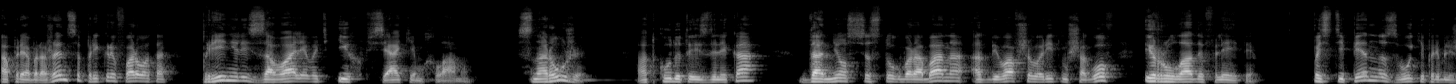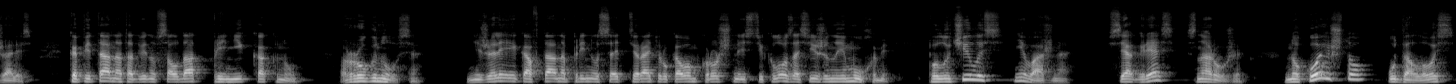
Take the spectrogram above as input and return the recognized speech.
а преображенцы, прикрыв ворота, принялись заваливать их всяким хламом. Снаружи, откуда-то издалека, донесся стук барабана, отбивавшего ритм шагов и рулады флейты. Постепенно звуки приближались. Капитан, отодвинув солдат, приник к окну. Ругнулся. Не жалея кафтана, принялся оттирать рукавом крошечное стекло, засиженное мухами. Получилось неважно. Вся грязь снаружи. Но кое-что удалось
